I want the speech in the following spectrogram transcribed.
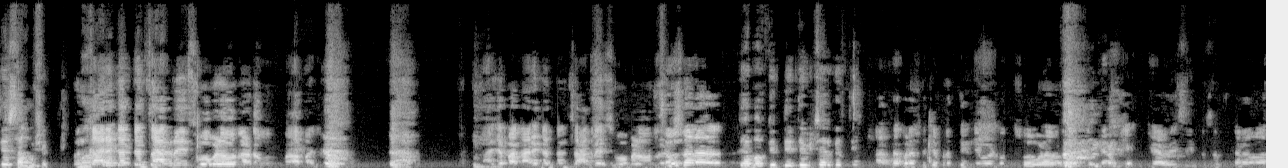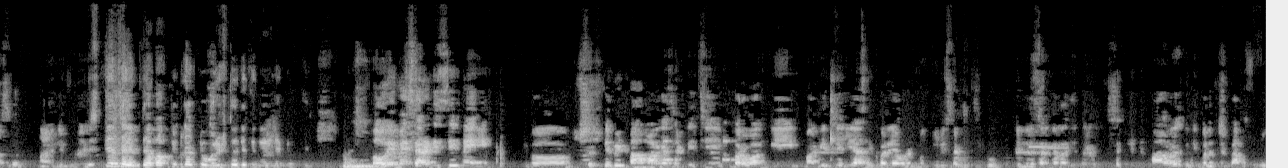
तेच सांगू शकतील. पण कार्यकर्त्यांचा आग्रह आहे स्वबळावर लढावं महापालिका भाजपा कार्यकर्त्यांचा आग्रह आहे स्वबळावर चौदाला त्या बाबतीत नेते विचार करतील. आतापर्यंतच्या प्रत्येक निवडणूक स्वबळावर यावेळेसही तसंच करावं असं मागणी तेच आहे. त्या बाबतीत वरिष्ठ नेते निर्णय करतील भाऊ एमएसआरडीसीने शक्तीपीठ महामार्गासाठीची परवानगी मागितलेली आहे पर्यावरण मंजुरीसाठी केंद्र सरकारला शक्तीपीठ महामार्ग कधीपर्यंत काम सुरू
